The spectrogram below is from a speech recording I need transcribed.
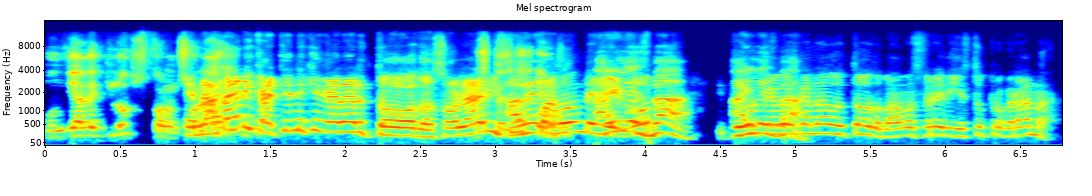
Mundial de Clubs con Solari? En América tiene que ganar todo. Solari supo a dónde llegó. Les va. Y tuvo que haber ganado todo. Vamos, Freddy, es tu programa.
